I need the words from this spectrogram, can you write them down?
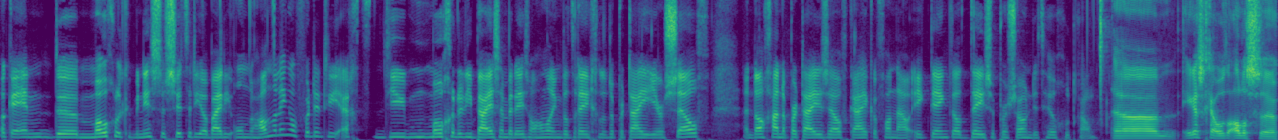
Oké, en de mogelijke ministers zitten die al bij die onderhandeling of worden die echt, die mogen er niet bij zijn bij deze onderhandeling? Dat regelen de partijen eerst zelf en dan gaan de partijen zelf kijken van nou, ik denk dat deze persoon dit heel goed kan. Uh, eerst wordt alles uh,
